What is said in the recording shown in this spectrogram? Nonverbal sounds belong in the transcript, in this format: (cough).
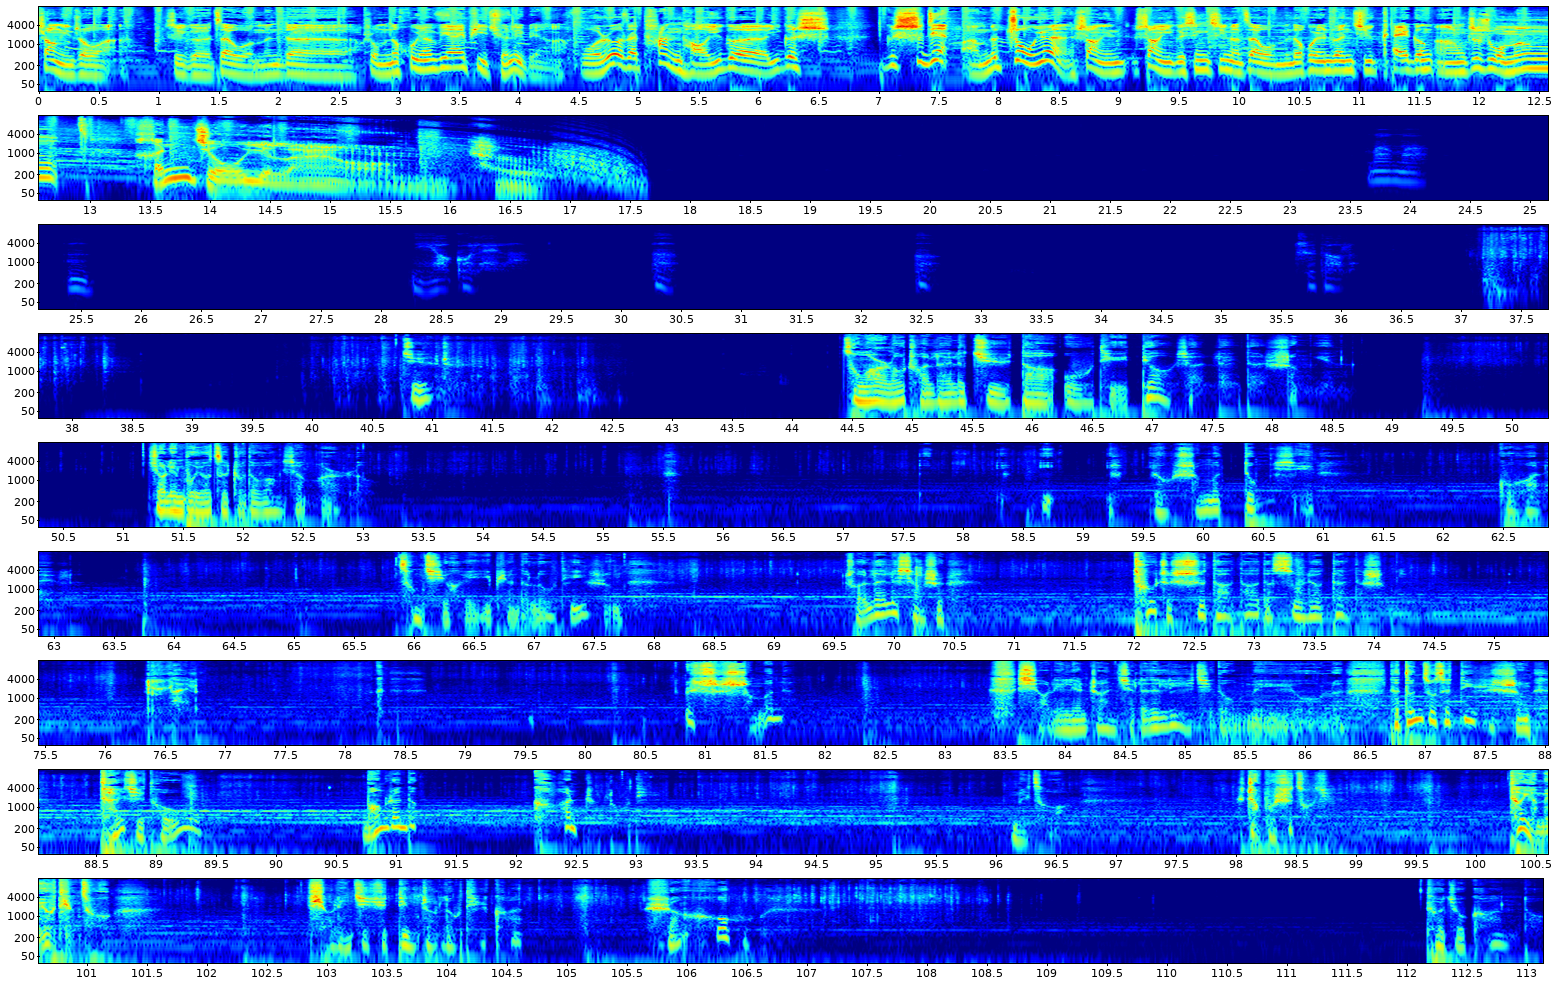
上一周啊，这个在我们的是我们的会员 VIP 群里边啊，火热在探讨一个一个事一个事件啊，我们的《咒怨》上一上一个星期呢，在我们的会员专区开更啊，这是我们很久以来。妈妈，嗯，你要过来了，嗯，嗯，知道了。接着，从二楼传来了巨大物体掉下来的声音。小林不由自主的望向二楼。有什么东西过来了？从漆黑一片的楼梯上传来了像是拖着湿哒哒的塑料袋的声音。来了，是什么呢？小林连站起来的力气都没有了，他蹲坐在地上，抬起头。茫然的看着楼梯，没错，这不是错觉，他也没有听。继续盯着楼梯看，然后他就看到。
